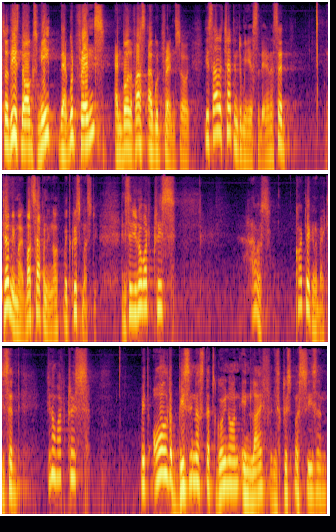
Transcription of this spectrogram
So these dogs meet, they're good friends, and both of us are good friends. So he started chatting to me yesterday, and I said, Tell me, Mike, what's happening with Christmas? And he said, You know what, Chris? I was quite taken aback. He said, You know what, Chris? With all the busyness that's going on in life this Christmas season,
